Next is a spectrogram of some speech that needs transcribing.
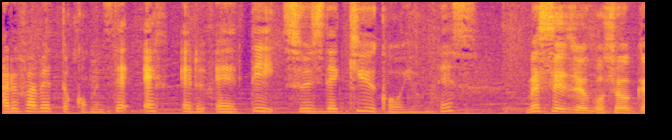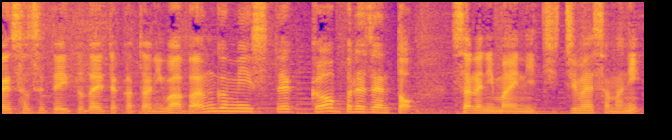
アルファベット小文字で FLAT 数字で954ですメッセージをご紹介させていただいた方には番組ステッカーをプレゼント。さらに毎日1名様に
